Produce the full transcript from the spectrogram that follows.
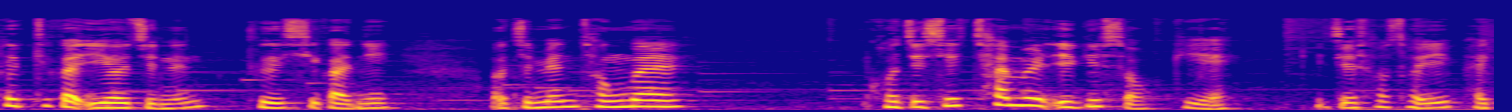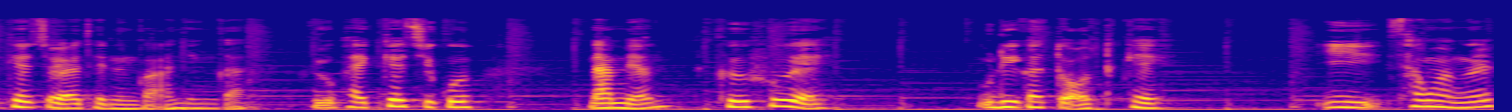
팩트가 이어지는 그 시간이 어쩌면 정말 거짓이 참을 이길 수 없기에 이제 서서히 밝혀져야 되는 거 아닌가. 그리고 밝혀지고 나면 그 후에 우리가 또 어떻게 이 상황을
